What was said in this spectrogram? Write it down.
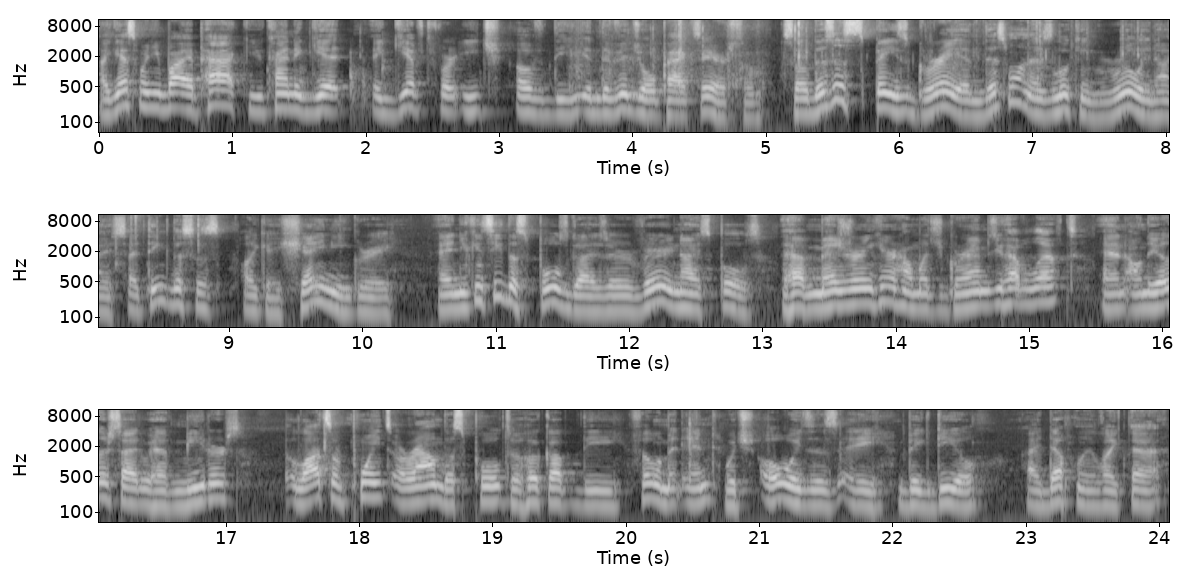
I guess when you buy a pack, you kind of get a gift for each of the individual packs here. So, so this is space gray, and this one is looking really nice. I think this is like a shiny gray. And you can see the spools, guys. They're very nice spools. They have measuring here, how much grams you have left. And on the other side, we have meters. Lots of points around the spool to hook up the filament end, which always is a big deal. I definitely like that.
